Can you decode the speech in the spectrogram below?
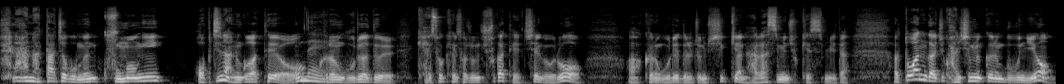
하나하나 따져보면 구멍이 없진 않은 것 같아요. 네. 그런 우려들 계속해서 좀 추가 대책으로 아, 그런 우려들을 좀 씻겨 나갔으면 좋겠습니다. 아, 또한 가지 관심을 끄는 부분이요.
